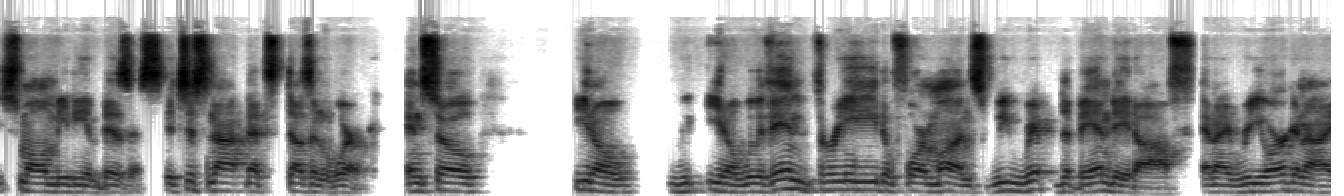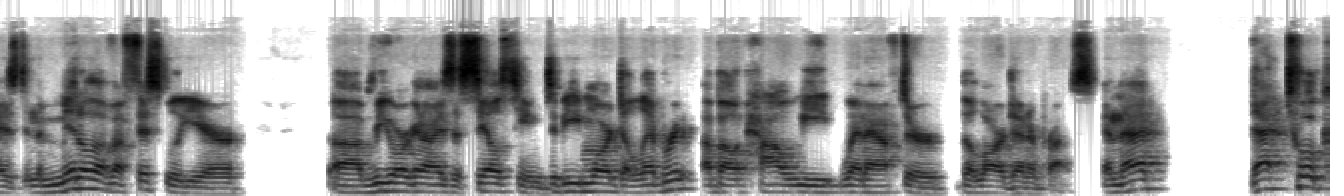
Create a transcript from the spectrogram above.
small, medium business. It's just not, that doesn't work. And so, you know, we, you know, within three to four months, we ripped the band-aid off and I reorganized in the middle of a fiscal year, uh, reorganized the sales team to be more deliberate about how we went after the large enterprise. And that, that took,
